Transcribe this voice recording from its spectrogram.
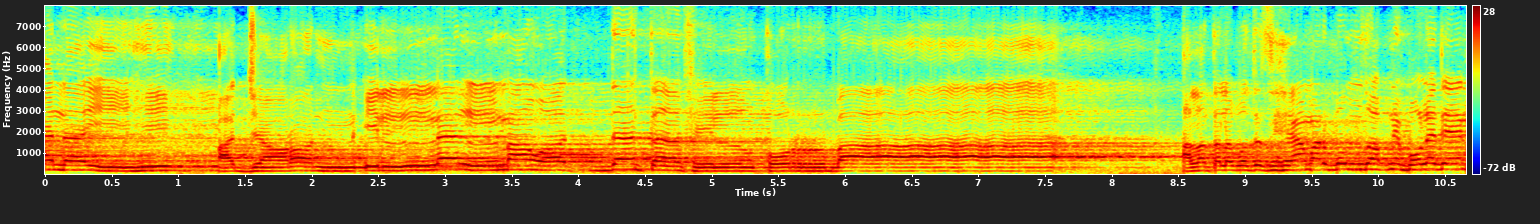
আলাইহি আজরান ইল্লাল মাওয়াদ্দাতা ফিল কুরবা। আল্লাহ তাআলা বলতেছে, হে আমার বন্ধু, আপনি বলে দেন,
